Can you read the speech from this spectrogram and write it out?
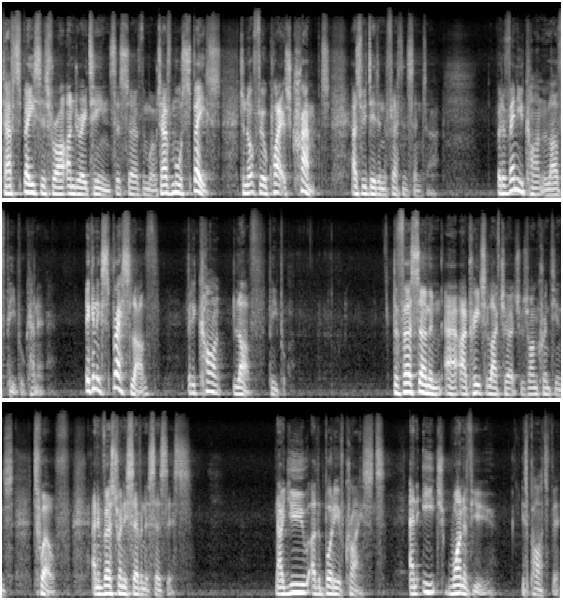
to have spaces for our under 18s that serve them well, to have more space, to not feel quite as cramped as we did in the Fletton Centre. But a venue can't love people, can it? It can express love, but it can't love people. The first sermon uh, I preached at Life Church was 1 Corinthians 12. And in verse 27, it says this Now you are the body of Christ, and each one of you is part of it.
